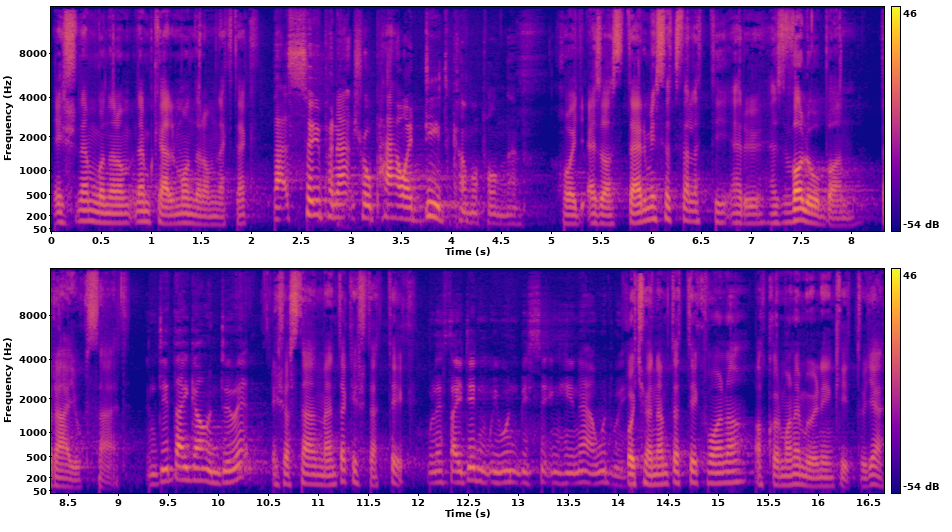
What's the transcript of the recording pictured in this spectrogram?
És nem, gondolom, nem kell mondanom nektek, that supernatural power did come upon them. Hogy ez az természet feletti erő, ez valóban rájuk szállt. And did they go and do it? És aztán mentek és tették. Well, if they didn't, we wouldn't be sitting here now, would we? Hogyha nem tették volna, akkor ma nem ülnénk itt, ugye?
